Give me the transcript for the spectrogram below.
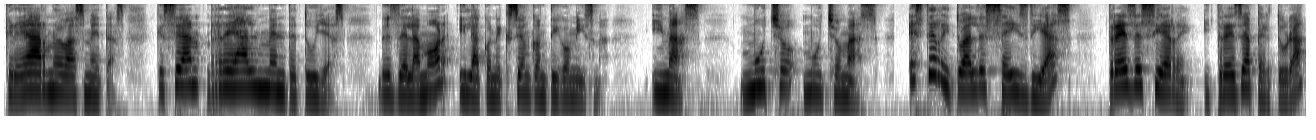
crear nuevas metas que sean realmente tuyas, desde el amor y la conexión contigo misma. Y más, mucho, mucho más. Este ritual de seis días, tres de cierre y tres de apertura,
